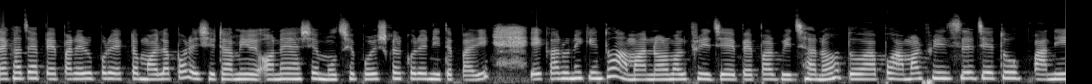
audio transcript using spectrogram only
দেখা যায় পেপারের উপরে একটা ময়লা পড়ে সেটা আমি অনায়াসে মুছে পরিষ্কার করে নিতে পারি। এ কারণে কিন্তু আমার নর্মাল ফ্রিজে পেপার বিছানো। তো আপু, আমার ফ্রিজে যেহেতু পানি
